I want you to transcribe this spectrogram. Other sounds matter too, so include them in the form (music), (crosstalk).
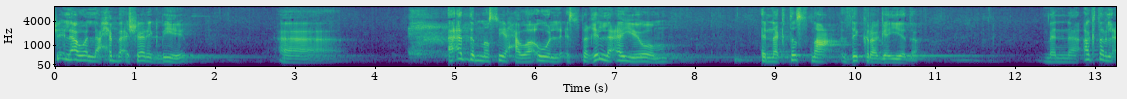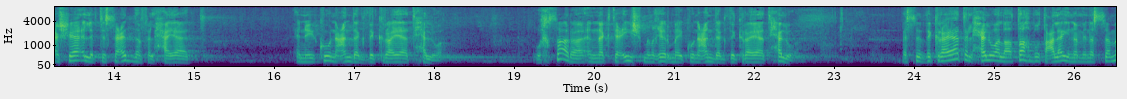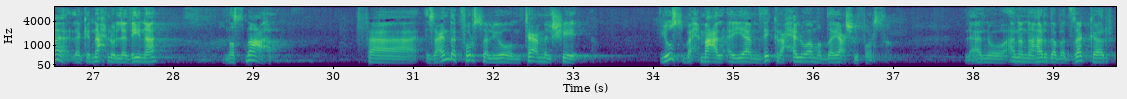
الشيء الأول اللي أحب أشارك به أقدم نصيحة وأقول استغل أي يوم إنك تصنع ذكرى جيدة. من أكثر الأشياء اللي بتسعدنا في الحياة إنه يكون عندك ذكريات حلوة. وخسارة إنك تعيش من غير ما يكون عندك ذكريات حلوة. بس الذكريات الحلوة لا تهبط علينا من السماء لكن نحن الذين نصنعها. فإذا عندك فرصة اليوم تعمل شيء يصبح مع الأيام ذكرى حلوة ما تضيعش الفرصة. لأنه أنا النهاردة بتذكر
